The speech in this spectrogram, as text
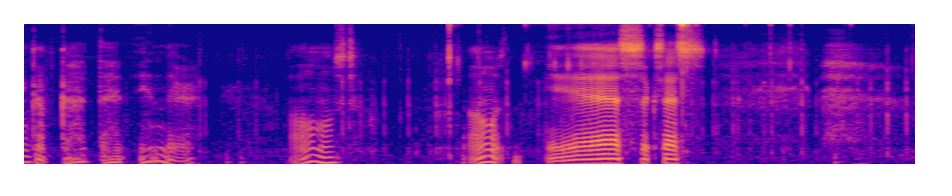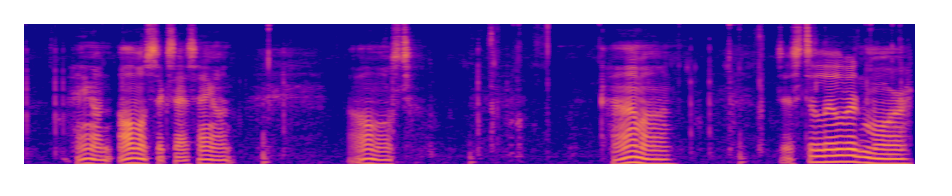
think I've got that in there. Almost. Almost. Yes, success. Hang on. Almost success. Hang on. Almost. Come on. Just a little bit more.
